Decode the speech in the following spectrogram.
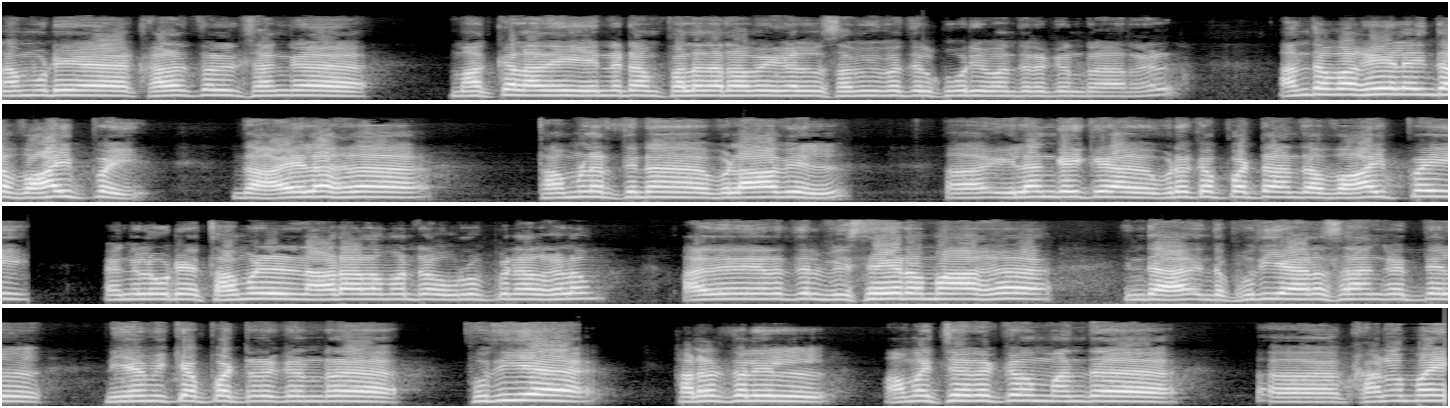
நம்முடைய கடற்தொழில் சங்க மக்கள் அதை என்னிடம் பல தடவைகள் சமீபத்தில் கூறி வந்திருக்கின்றார்கள். அந்த வகையில் இந்த வாய்ப்பை இந்த அயலக தமிழர் தின விழாவில் இலங்கைக்கு விடுக்கப்பட்ட அந்த வாய்ப்பை எங்களுடைய தமிழ் நாடாளுமன்ற உறுப்பினர்களும் அதே நேரத்தில் விசேடமாக இந்த இந்த புதிய அரசாங்கத்தில் நியமிக்கப்பட்டிருக்கின்ற புதிய கடற்தொழில் அமைச்சருக்கும் அந்த கடமை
